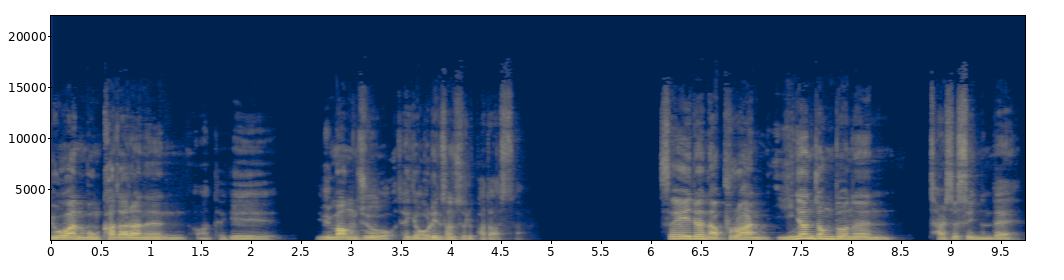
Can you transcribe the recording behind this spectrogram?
요한 몽카다라는 어, 되게 유망주 되게 어린 선수를 받아왔어. 세일은 앞으로 한 2년 정도는 잘 쓸 수 있는데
